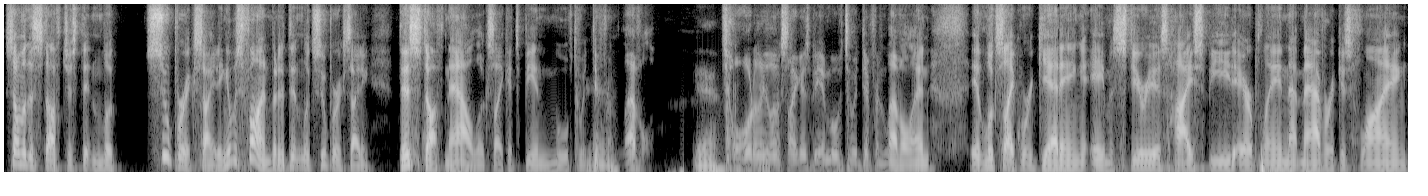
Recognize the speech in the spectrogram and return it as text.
some of the stuff just didn't look super exciting. It was fun, but it didn't look super exciting. This stuff now looks like it's being moved to a different yeah. level yeah. totally looks like it's being moved to a different level. And it looks like we're getting a mysterious high speed airplane that maverick is flying.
